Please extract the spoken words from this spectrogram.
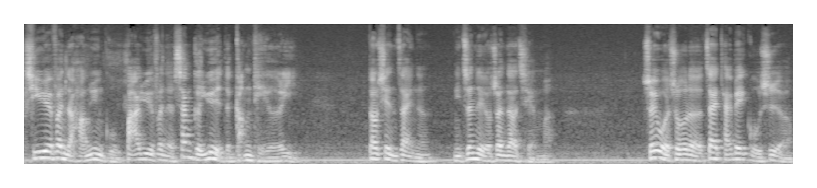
七月份的航运股，八月份的上个月的钢铁而已，到现在呢，你真的有赚到钱吗？所以我说了，在台北股市啊，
